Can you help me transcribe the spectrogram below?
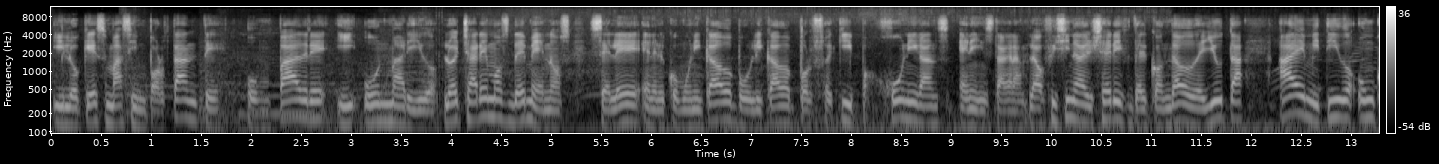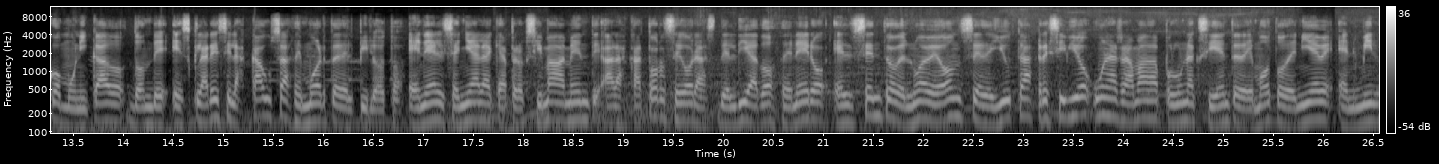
Y lo que es más importante, un padre y un marido. Lo echaremos de menos, se lee en el comunicado publicado por su equipo, Hoonigans, en Instagram. La oficina del sheriff del condado de Utah ha emitido un comunicado donde esclarece las causas de muerte del piloto. En él señala que aproximadamente a las 14 horas del día 2 de enero, el centro del 911 de Utah recibió una llamada por un accidente de moto de nieve en Mill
